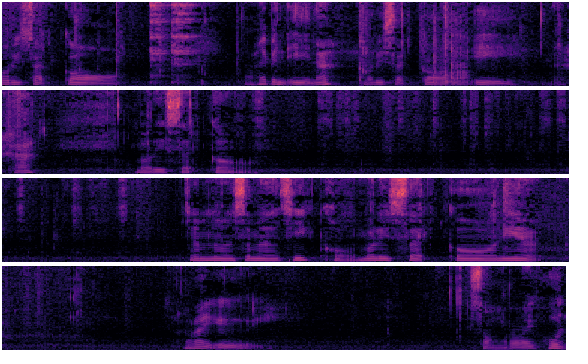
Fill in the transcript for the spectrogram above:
บริษัทกอให้เป็น A นะ บริษัทกเป็น A นะคะ บริษัทกจำนวนสมาชิกของบริษัท กเนี่ยเท่าไรเอ่ย200คน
